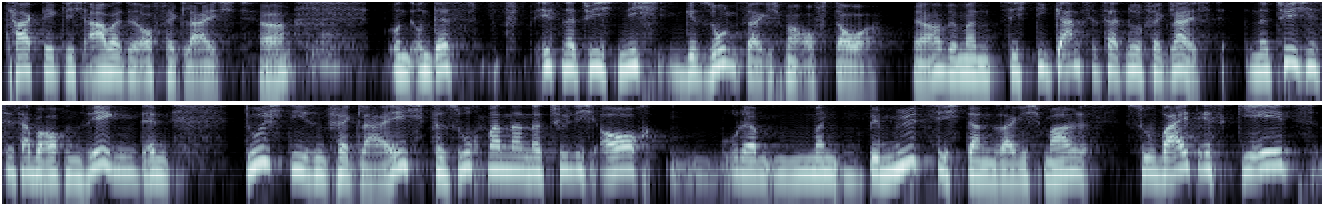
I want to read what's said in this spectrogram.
tagtäglich arbeitet, auch vergleicht, ja. Okay. Und, und das ist natürlich nicht gesund, sage ich mal, auf Dauer. Ja, wenn man sich die ganze Zeit nur vergleicht. Natürlich ist es aber auch ein Segen, denn durch diesen Vergleich versucht man dann natürlich auch oder man bemüht sich dann, sage ich mal, soweit es geht,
